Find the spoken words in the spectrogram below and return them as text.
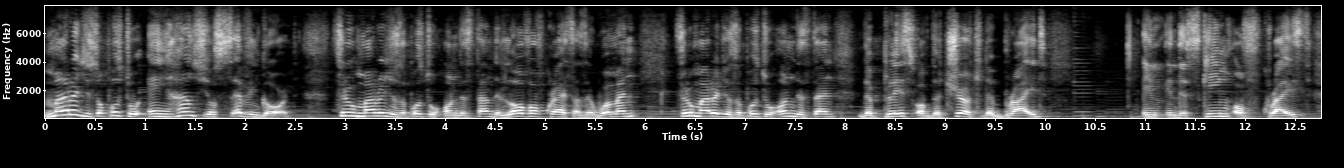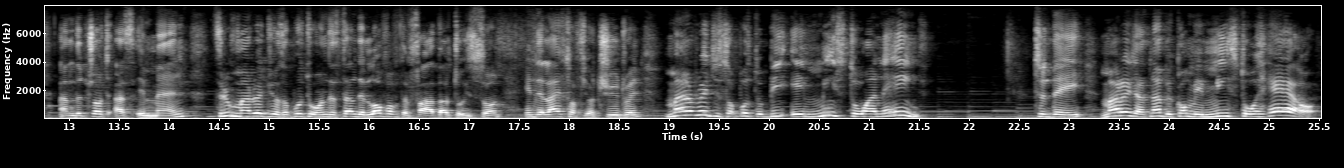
Marriage is supposed to enhance your serving God. Through marriage, you're supposed to understand the love of Christ as a woman. Through marriage, you're supposed to understand the place of the church, the bride, in, in the scheme of Christ and the church as a man. Through marriage, you're supposed to understand the love of the father to his son in the lives of your children. Marriage is supposed to be a means to an end. Today, marriage has now become a means to hell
